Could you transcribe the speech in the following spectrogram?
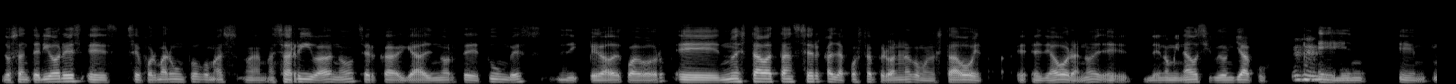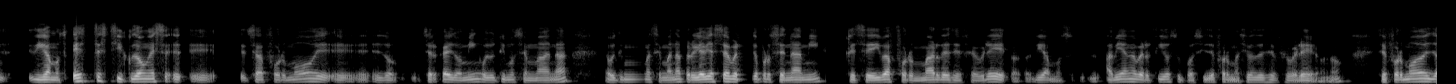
los anteriores se formaron un poco más, más arriba, ¿no? cerca ya del norte de Tumbes, pegado a Ecuador. Eh, no estaba tan cerca de la costa peruana como lo está hoy, eh, el de ahora, ¿no? Eh, denominado ciclón Yaku. digamos, este ciclón es, se formó eh, eh, cerca del domingo, la última semana, la última semana, pero ya había sido advertido por Senami que se iba a formar desde febrero, digamos, habían advertido su posible formación desde febrero, ¿no? Se formó el,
